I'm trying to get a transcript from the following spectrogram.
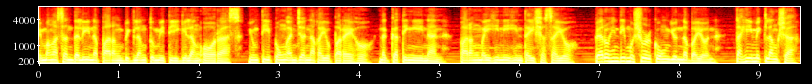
May mga sandali na parang biglang tumitigil ang oras, yung tipong andyan na kayo pareho, nagkatinginan, parang may hinihintay siya sa'yo. Pero hindi mo sure kung yun na ba yun. Tahimik lang siya,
